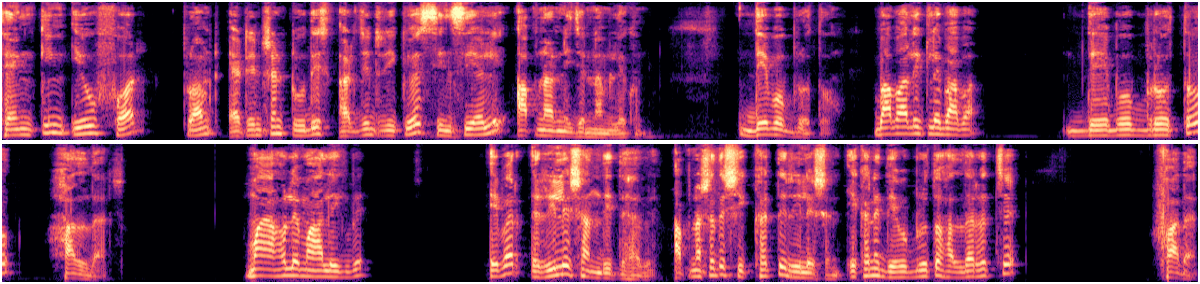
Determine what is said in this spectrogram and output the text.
Thanking you for prompt attention to this urgent request sincerely আপনার নিজের নাম লিখুন। দেবব্রত। বাবা লিখলে বাবা। দেবব্রত হালদার। মা হলে মা লিখবে। এবার রিলেশন দিতে হবে। আপনার সাথে শিক্ষার্থীর রিলেশন এখানে দেবব্রত হালদার হচ্ছে ফাদার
